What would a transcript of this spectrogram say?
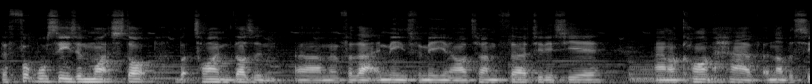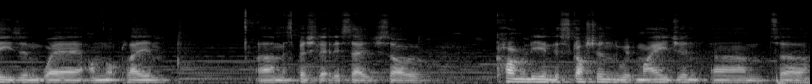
the football season might stop, but time doesn't. Um, and for that, it means for me, you know, I turned 30 this year and I can't have another season where I'm not playing, um, especially at this age. So, currently in discussions with my agent um, to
